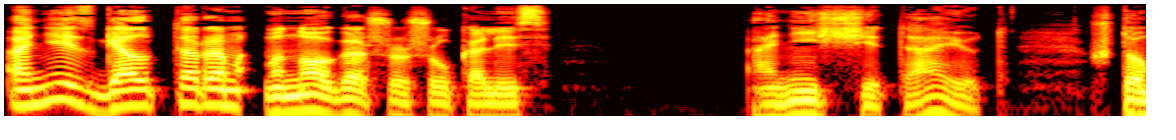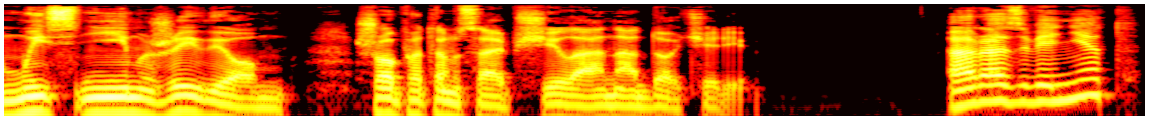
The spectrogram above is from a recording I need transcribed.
они с Гелтером много шушукались. «Они считают, что мы с ним живем», — шепотом сообщила она дочери. «А разве нет?»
